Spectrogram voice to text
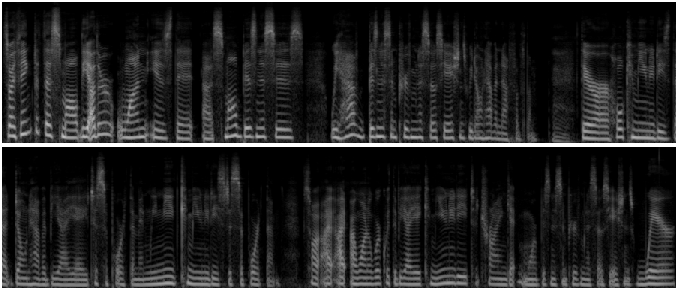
So I think that the small, the other one is that uh, small businesses, we have business improvement associations, we don't have enough of them. Mm. There are whole communities that don't have a BIA to support them, and we need communities to support them. So I, I, I want to work with the BIA community to try and get more business improvement associations where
